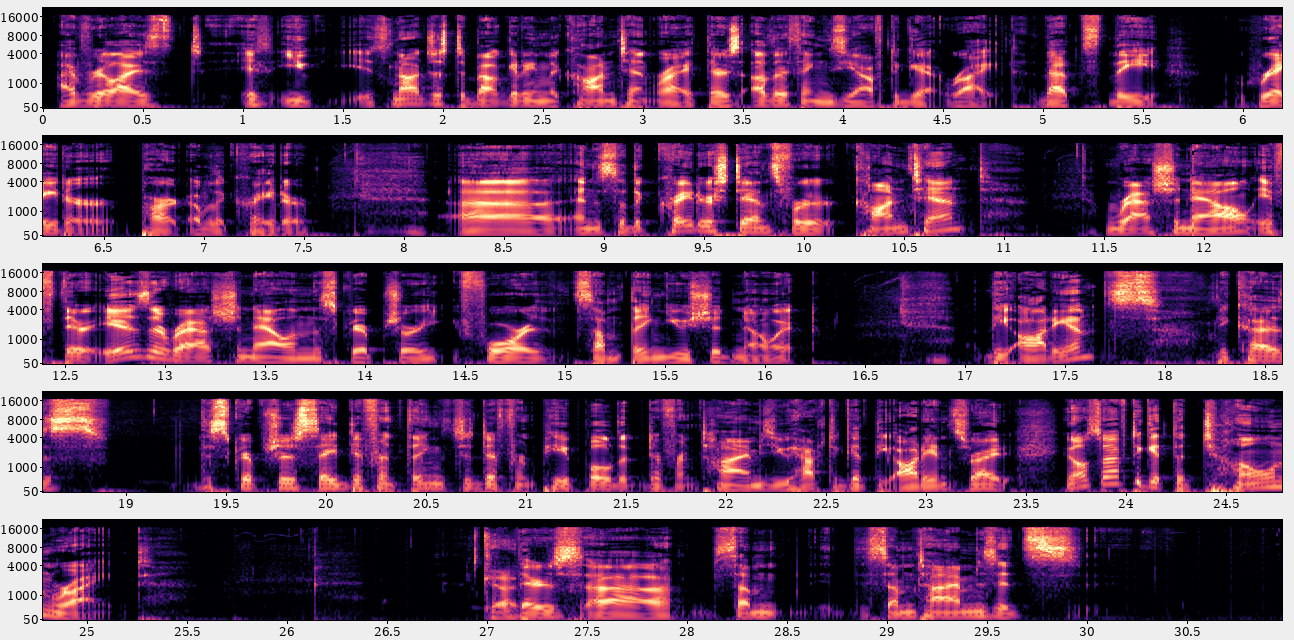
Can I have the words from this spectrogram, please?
I've realized you, it's not just about getting the content right. There's other things you have to get right. That's the Raider part of the crater. Uh, and so the crater stands for content, rationale. If there is a rationale in the scripture for something, you should know it. The audience, because the scriptures say different things to different people at different times. You have to get the audience right. You also have to get the tone right Okay. there's uh some sometimes it's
